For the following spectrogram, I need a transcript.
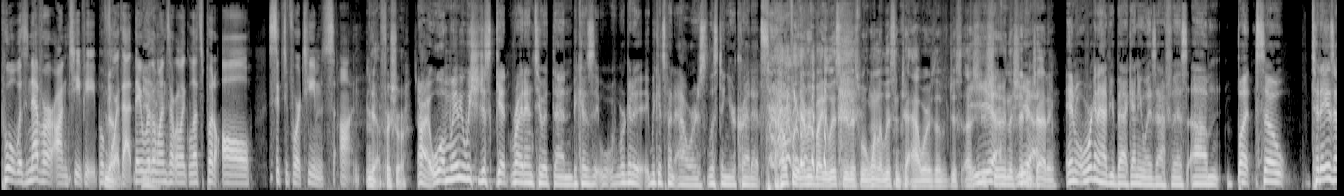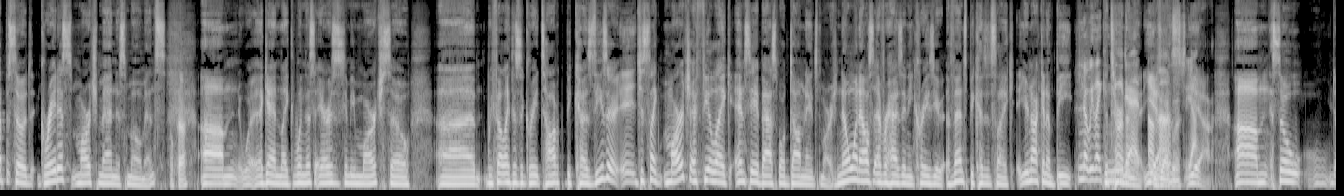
pool was never on TV before No. that. They were the ones that were like, let's put all 64 teams on. Yeah, for sure. All right. Well, maybe we should just get right into it then, because we're gonna we could spend hours listing your credits. Hopefully, everybody listening to this will want to listen to hours of just us just shooting the shit and chatting. And we're gonna have you back anyways after this. Um, but so today's episode, greatest March Madness moments. Okay. Um, again, like when this airs, it's gonna be March. So uh, we felt like this is a great topic because these are it, just like March. I feel like NCAA basketball dominates March. No one else ever has any crazy events because it's like you're not gonna beat. No, we like the need tournament. it Yeah. almost. Exactly. Yeah. Yeah. Um, so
